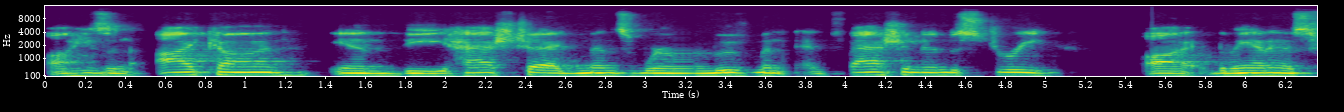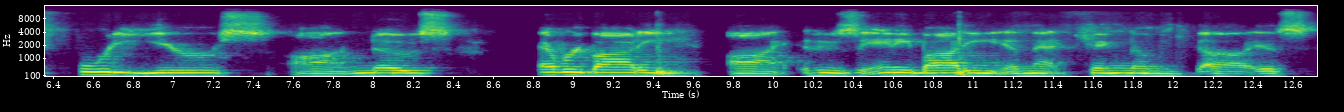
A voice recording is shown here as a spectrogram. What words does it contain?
Uh, he's an icon in the hashtag menswear movement and fashion industry. Uh, the man has 40 years, uh, knows everybody uh, who's anybody in that kingdom uh, is,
